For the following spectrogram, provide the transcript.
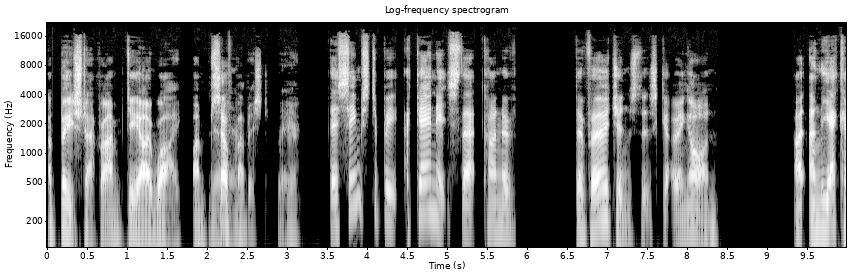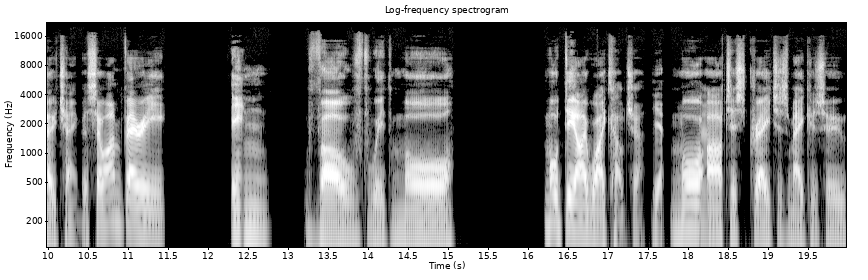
a bootstrapper. I'm DIY. I'm Yeah, yeah. self-published. Yeah. There seems to be again, it's that kind of divergence that's going on, uh, and the echo chamber. So I'm very involved with more more DIY culture. Yeah. More Yeah. artists, creators, makers who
